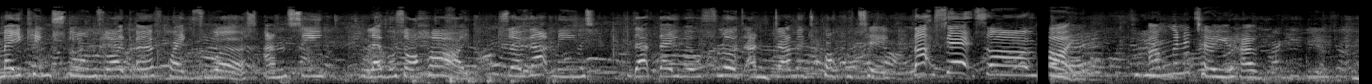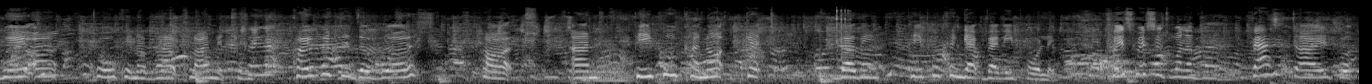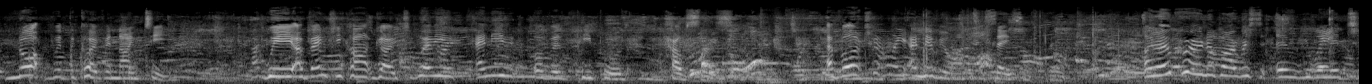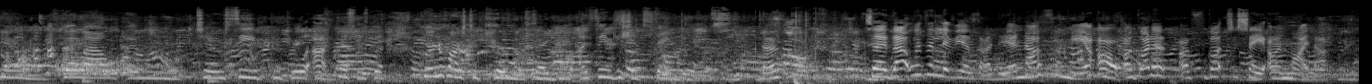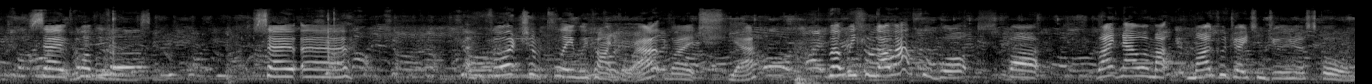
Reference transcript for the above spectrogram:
making storms like earthquakes worse and sea levels are high. So that means that they will flood and damage property. That's it. So hi, I'm going to tell you how we are talking about climate change. COVID is the worst part, and people cannot get very. People can get very poorly. Christmas is one of the best days, but not with the COVID 19. We eventually can't go to any, any other people's houses. Unfortunately, Olivia wants to say something. I know coronavirus, um, you wanted to go out um, to see people at Christmas, but coronavirus could kill you, so I think you should stay indoors. No? So that was Olivia's idea. Now for me, oh, I got to, I forgot to say I'm Myla. So what we doing this? So, uh, unfortunately we can't go out, like, yeah. But we can go out for walks, but right now I'm at Michael Drayton Junior School.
